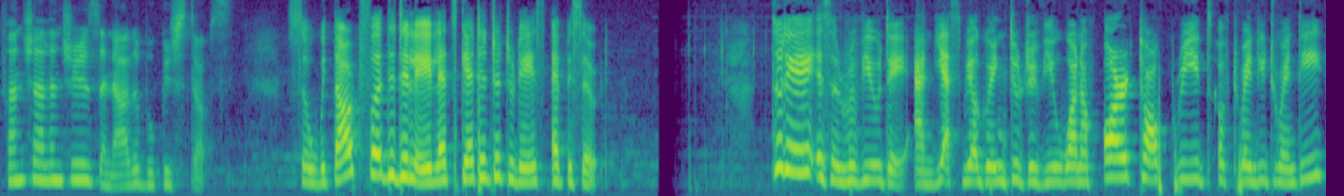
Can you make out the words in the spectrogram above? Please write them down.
fun challenges, and other bookish stuffs. So, without further delay, let's get into today's episode. Today is a review day, and yes, we are going to review one of our top reads of 2020,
